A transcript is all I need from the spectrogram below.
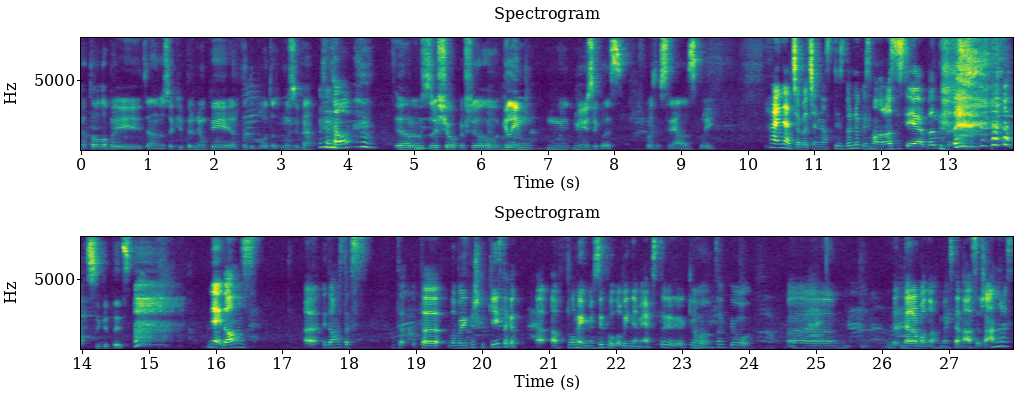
kad tau labai ten visokie berniukai ir tada buvo tas muzika. Nu, Ir užsirašiau kažkokio Glee mu musiclas. Buvo toks serialas Glee. hai, ne čia, bet čia nes tais berniukais man yra susiję, bet... Su kitais. Ne, įdomus, toks, ta, ta labai kažkaip keista, kad a- aplamai muziklų labai nemėgstu ir jokių Aha. tokių, uh, nėra mano mėgstamiausias žanras,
